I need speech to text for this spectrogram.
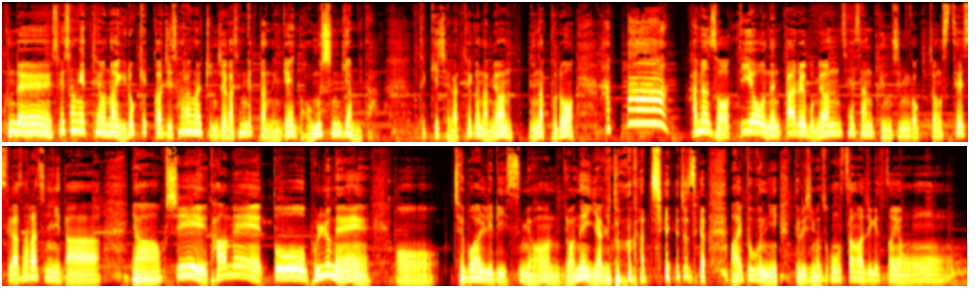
근데 세상에 태어나 이렇게까지 사랑할 존재가 생겼다는 게 너무 신기합니다. 특히 제가 퇴근하면 문 앞으로 아빠! 하면서 뛰어오는 딸을 보면 세상 근심 걱정 스트레스가 사라집니다. 야, 혹시 다음에 또 볼륨에, 어, 제보할 일이 있으면 연애 이야기도 같이 해주세요. 와이프분이 들으시면 속상하시겠어요.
